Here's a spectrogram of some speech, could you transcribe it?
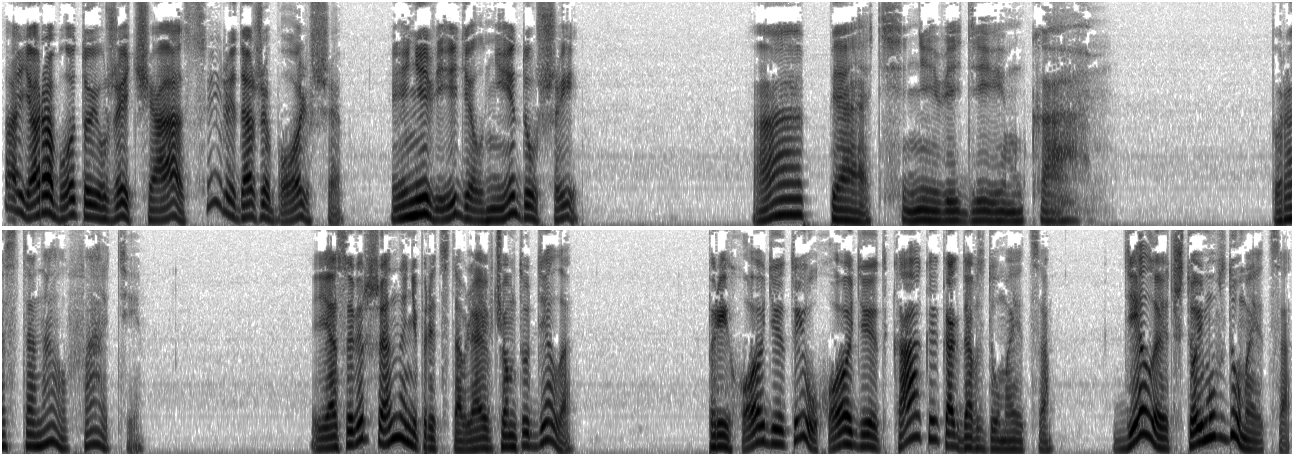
А я работаю уже час или даже больше, и не видел ни души». «Опять невидимка!» Простонал Фати. «Я совершенно не представляю, в чем тут дело. Приходит и уходит, как и когда вздумается. Делает, что ему вздумается,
